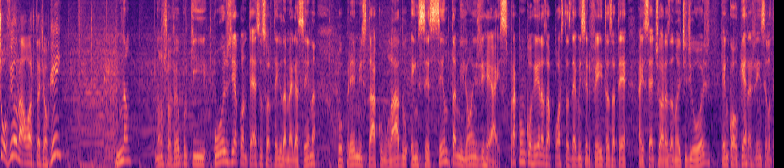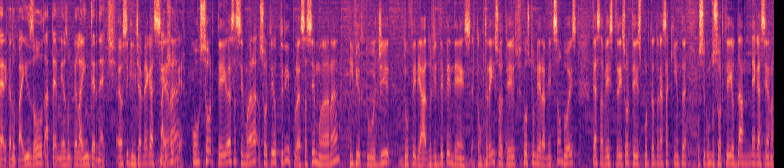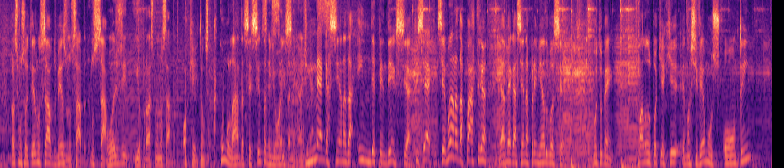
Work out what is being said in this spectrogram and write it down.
Choveu na horta de alguém? Não, não choveu porque hoje acontece o sorteio da Mega Sena. O prêmio está acumulado em 60 milhões de reais. Para concorrer, as apostas devem ser feitas até às 7 horas da noite de hoje, em qualquer agência lotérica do país ou até mesmo pela internet. É o seguinte, a Mega Vai Sena chover. com sorteio essa semana, sorteio triplo essa semana, em virtude do feriado de independência. Então, três sorteios, costumeiramente são dois, dessa vez três sorteios, portanto, nessa quinta, o segundo sorteio da Mega Sena. Próximo sorteio no sábado mesmo? No sábado. No sábado. Hoje e o próximo no sábado. Ok, então acumulada 60, 60 milhões, milhões de reais. Mega Sena da Independência, que segue Semana da Pátria, é a Mega Sena premiando você. Muito bem. Falando um pouquinho aqui, nós tivemos ontem,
